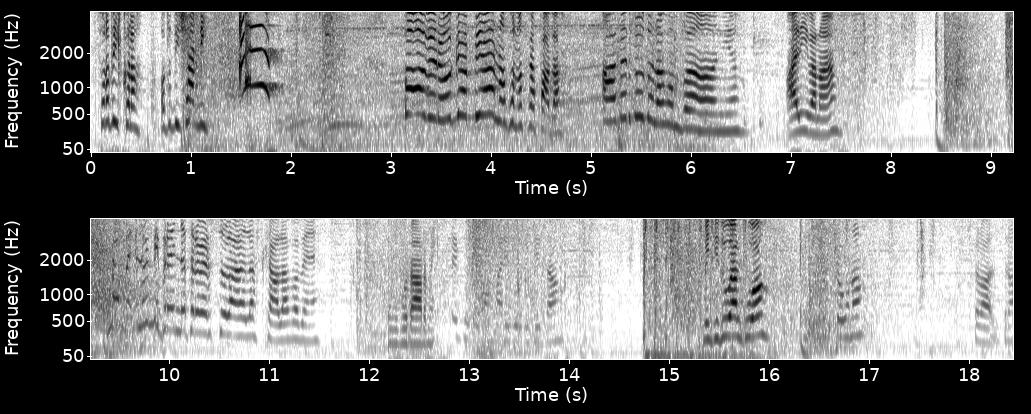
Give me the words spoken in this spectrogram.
Sono piccola, ho 12 anni. Ah! Povero gabbiano, sono scappata. Ha perduto la compagna. Arrivano, eh. No, lui mi prende attraverso la, la scala, va bene. Devo curarmi. Sai che mamma ricordità. 22 al tuo? Distrutto uno. C'è l'altro.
